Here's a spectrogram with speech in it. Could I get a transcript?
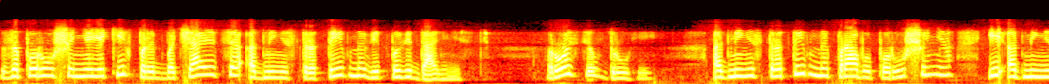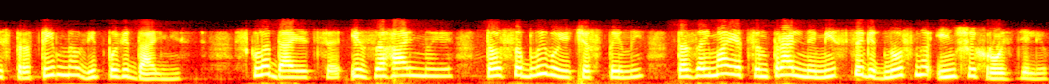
за порушення яких передбачається адміністративна відповідальність. Розділ 2. Адміністративне правопорушення і адміністративна відповідальність складається із загальної та особливої частини та займає центральне місце відносно інших розділів.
